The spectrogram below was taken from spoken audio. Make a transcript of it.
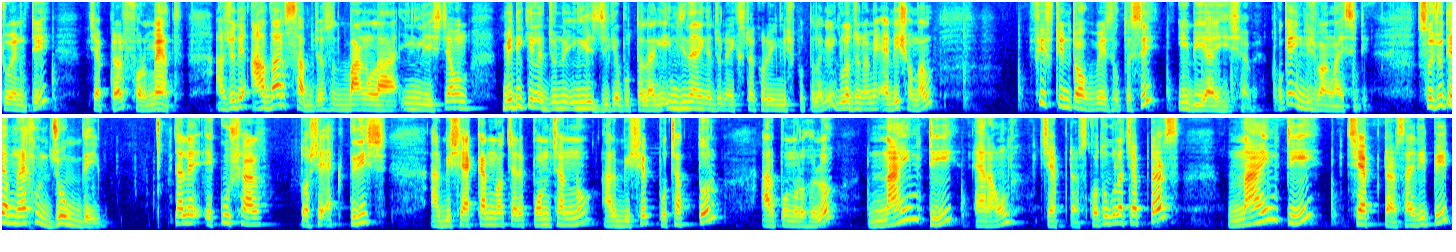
টোয়েন্টি চ্যাপ্টার ফর ম্যাথ আর যদি আদার সাবজেক্ট বাংলা ইংলিশ যেমন মেডিকেলের জন্য ইংলিশ জিকে পড়তে লাগে ইঞ্জিনিয়ারিংয়ের জন্য এক্সট্রা করে ইংলিশ পড়তে লাগে, এগুলোর জন্য আমি অ্যাডিশনাল ফিফটিন টক বেস ধরতেছি ইবিআই হিসাবে okay English Bangla ICT so যদি আমরা এখন যোগ দেই, তাহলে একুশ আর দশে একত্রিশ, আর বিশে একান্ন, চারে পঞ্চান্ন, আর বিশে পঁচাত্তর, আর পনেরো হলো নাইনটি অ্যারাউন্ড চ্যাপ্টার্স কতগুলো chapters ninety chapters I repeat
